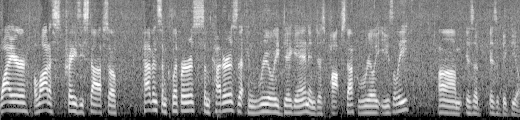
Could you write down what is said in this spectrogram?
wire. A lot of crazy stuff. So having some clippers, some cutters that can really dig in and just pop stuff really easily um, is a is a big deal.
